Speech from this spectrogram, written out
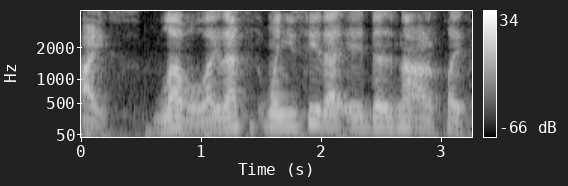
ice level like that's when you see that it does not out of place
